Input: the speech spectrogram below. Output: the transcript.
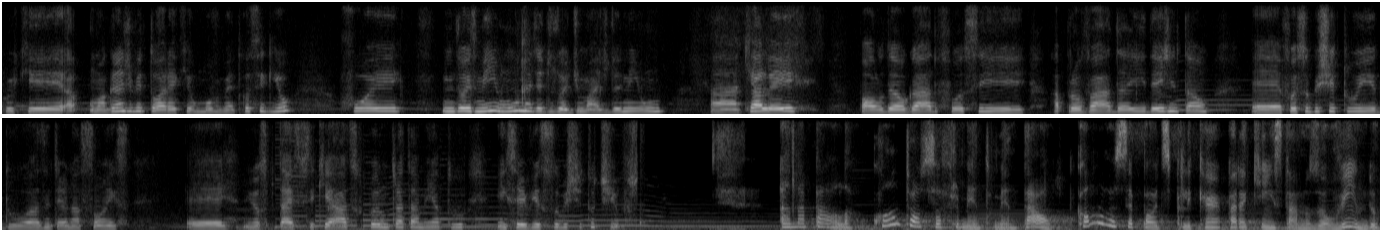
porque uma grande vitória que o movimento conseguiu foi em 2001, né, dia 18 de maio de 2001, a, que a lei Paulo Delgado fosse aprovada e desde então é, foi substituído as internações é, em hospitais psiquiátricos por um tratamento em serviços substitutivos. Ana Paula, quanto ao sofrimento mental, como você pode explicar para quem está nos ouvindo?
